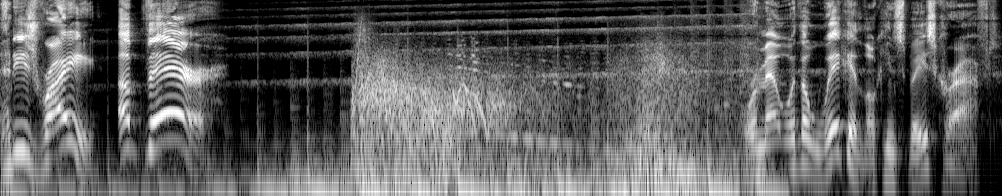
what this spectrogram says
And he's right, up there! We're met with a wicked looking spacecraft.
